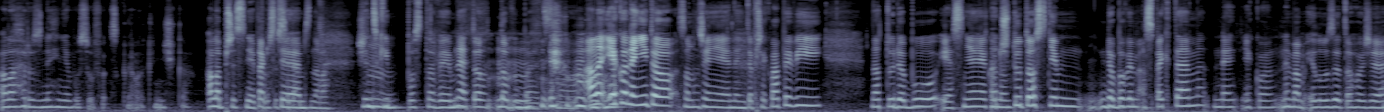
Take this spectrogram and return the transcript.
Ale hrozný hněvu jsou fakt skvělá knížka. Ale přesně, tak prostě to znova. ženský hmm. postavy. Ne, to, to vůbec. No. Ale jako není to, samozřejmě není to překvapivý na tu dobu, jasně, jako ano. čtu to s tím dobovým aspektem, ne, jako nemám iluze toho, že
